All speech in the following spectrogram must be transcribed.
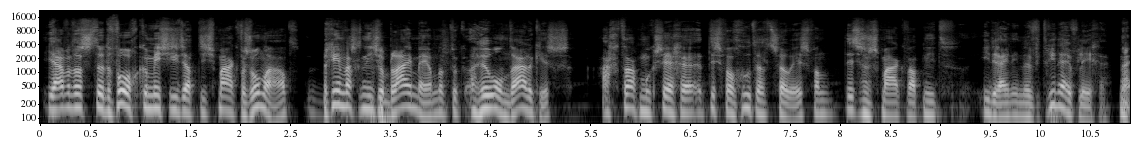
Ja, want dat is de, de vorige commissie dat die smaak verzonnen had. In het begin was ik niet zo blij mee, omdat het natuurlijk heel onduidelijk is. Achteraf moet ik zeggen, het is wel goed dat het zo is. Want dit is een smaak wat niet iedereen in de vitrine heeft liggen. Nee.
